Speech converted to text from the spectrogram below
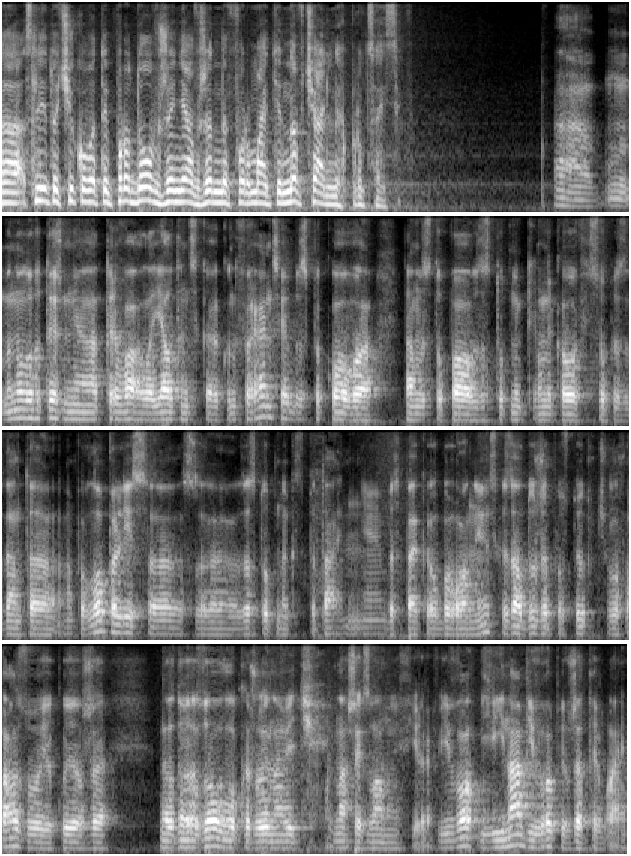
е, слід очікувати продовження вже не в форматі навчальних процесів? Е, Минулого тижня тривала Ялтинська конференція безпекова. Там виступав заступник керівника офісу президента Павло Поліса, заступник з питань безпеки і оборони. Він сказав дуже просту ключову фразу, яку я вже неодноразово кажу і навіть в наших з вами ефірах. Війна в Європі вже триває.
